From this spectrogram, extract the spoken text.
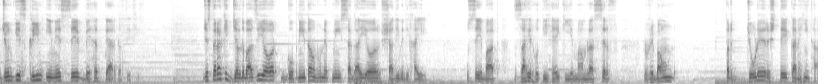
जो उनकी स्क्रीन इमेज से बेहद प्यार करती थी। जिस तरह की जल्दबाजी और गोपनीयता उन्होंने अपनी सगाई और शादी में दिखाई, उससे ये बात ज़ाहिर होती है कि यह मामला सिर्फ़ रिबाउंड पर जोड़े रिश्ते का नहीं था,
